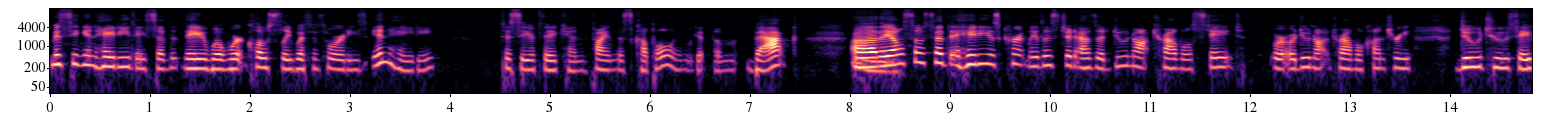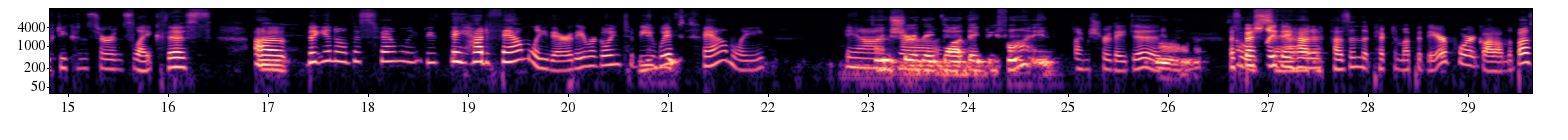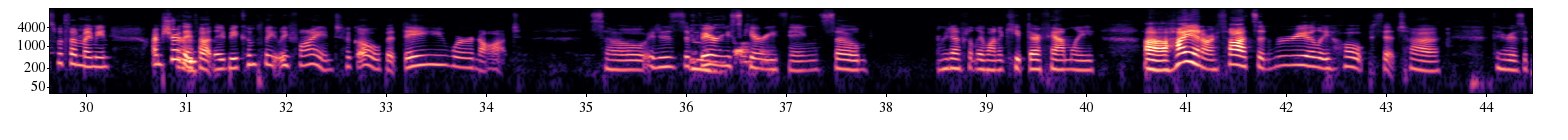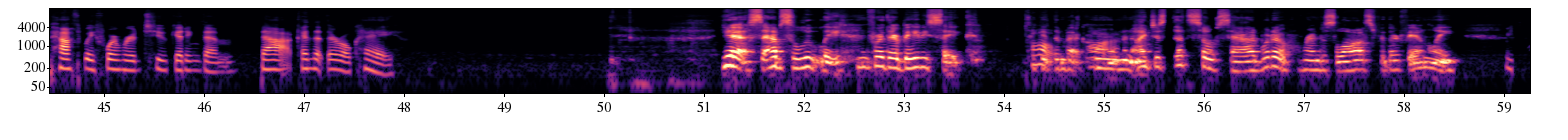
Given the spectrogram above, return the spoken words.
missing in Haiti. They said that they will work closely with authorities in Haiti to see if they can find this couple and get them back. Uh, they Mm. also said that Haiti is currently listed as a do not travel state or, or do not travel country due to safety concerns like this. Uh, Mm. but you know, this family, they, they had family there. They were going to be with family. And I'm sure they uh, thought they'd be fine. I'm sure they did. Oh, so Especially they had a cousin that picked him up at the airport, got on the bus with him. I mean, I'm sure they thought they'd be completely fine to go, but they were not. So it is a Oh, very awful. scary thing. So we definitely want to keep their family uh, high in our thoughts and really hope that uh, there is a pathway forward to getting them back and that they're okay. Yes, absolutely. And for their baby's sake to Oh, get them back home. And I just, that's so sad. What a horrendous loss for their family.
